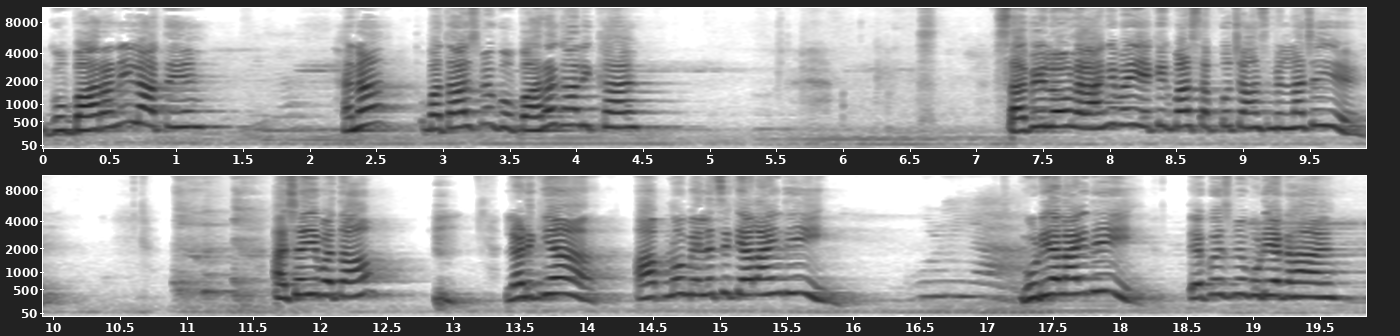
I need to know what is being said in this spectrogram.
गुब्बारा नहीं लाते हैं, है ना? तो बताओ, इसमें गुब्बारा कहाँ लिखा है? सभी लोग लगाएँगे भाई एक एक बार सबको चांस मिलना चाहिए। अच्छा ये बताओ, लड़कियाँ, आप लोग मेले से क्या लाई थी? गुड़िया लाई थी? देखो, इसमें गुड़िया कहाँ है?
